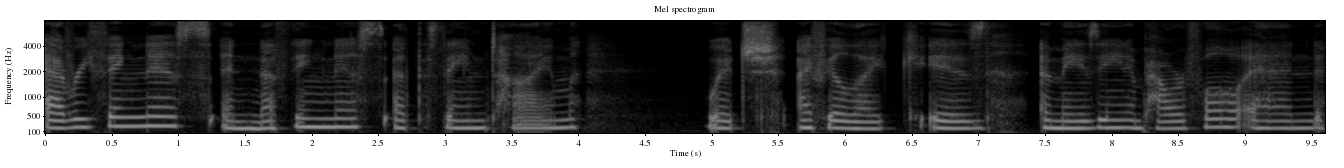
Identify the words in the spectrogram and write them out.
everythingness and nothingness at the same time, which I feel like is amazing and powerful. And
